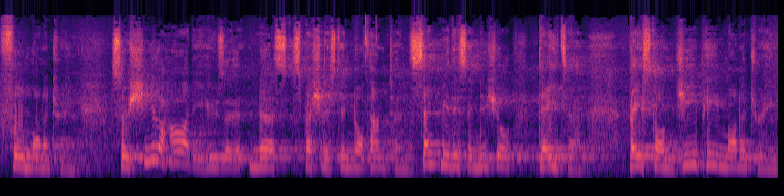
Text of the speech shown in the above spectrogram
full monitoring. So, Sheila Hardy, who's a nurse specialist in Northampton, sent me this initial data based on GP monitoring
